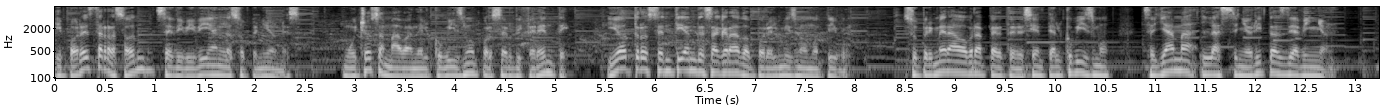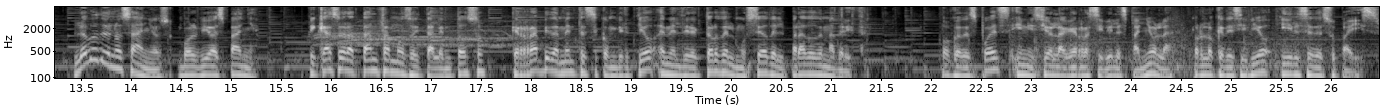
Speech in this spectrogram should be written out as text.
Y por esta razón se dividían las opiniones. Muchos amaban el cubismo por ser diferente, y otros sentían desagrado por el mismo motivo. Su primera obra perteneciente al cubismo se llama Las señoritas de Aviñón. Luego de unos años volvió a España. Picasso era tan famoso y talentoso que rápidamente se convirtió en el director del Museo del Prado de Madrid. Poco después inició la Guerra Civil Española, por lo que decidió irse de su país.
